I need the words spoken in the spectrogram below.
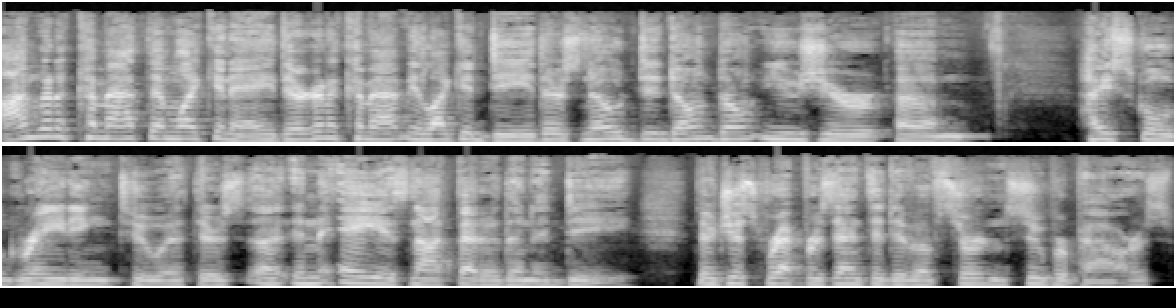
I'm going to come at them like an A. They're going to come at me like a D. There's no, don't, don't use your, um, high school grading to it. There's uh, an A is not better than a D. They're just representative of certain superpowers.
